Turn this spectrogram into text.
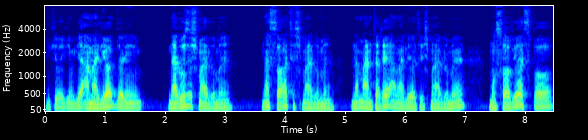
اینکه بگیم یه عملیات داریم نه روزش معلومه نه ساعتش معلومه نه منطقه عملیاتش معلومه. مساوی است با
